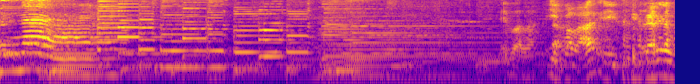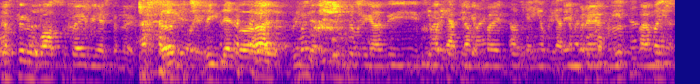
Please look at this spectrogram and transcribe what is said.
tonight. E vá lá. E lá, e se quiserem eu vou ser o vosso baby esta noite. Bring that Olha, boy. muito, obrigado e E obrigado fica também. feito. Ok, obrigado Em também breve pelo convite. vamos foi,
